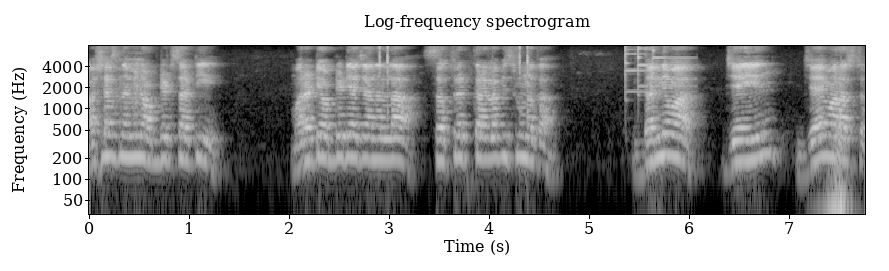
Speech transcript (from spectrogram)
अशाच नवीन अपडेटसाठी मराठी अपडेट या चॅनलला सबस्क्राईब करायला विसरू नका. धन्यवाद. जय हिंद. जय महाराष्ट्र.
